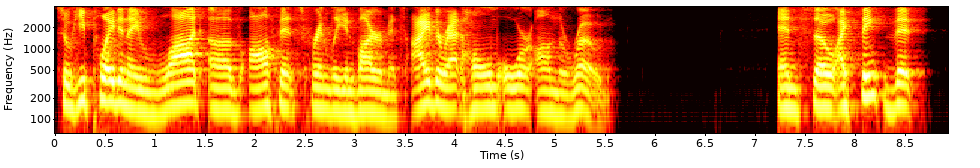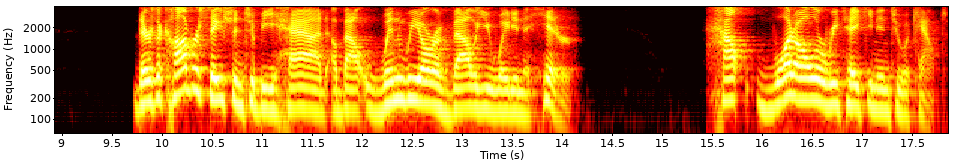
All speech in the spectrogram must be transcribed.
So he played in a lot of offense friendly environments, either at home or on the road. And so I think that there's a conversation to be had about when we are evaluating a hitter. How what all are we taking into account?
